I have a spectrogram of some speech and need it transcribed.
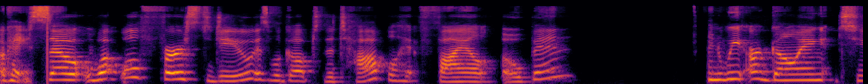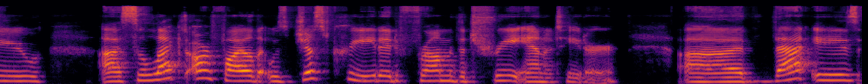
Okay, so what we'll first do is we'll go up to the top, we'll hit File Open, and we are going to uh, select our file that was just created from the tree annotator. Uh, that is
